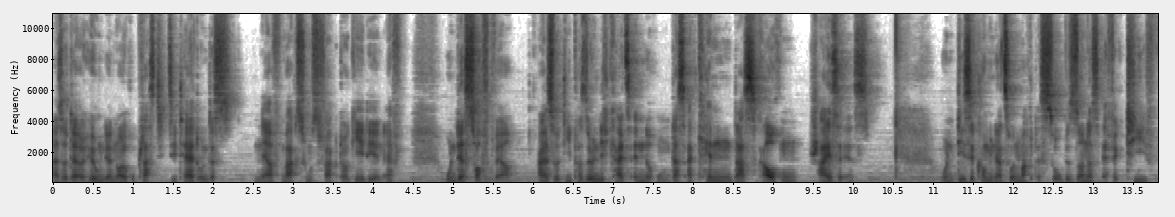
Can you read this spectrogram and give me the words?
also der Erhöhung der Neuroplastizität und des Nervenwachstumsfaktor GDNF und der Software, also die Persönlichkeitsänderung, das Erkennen, dass Rauchen scheiße ist. Und diese Kombination macht es so besonders effektiv.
